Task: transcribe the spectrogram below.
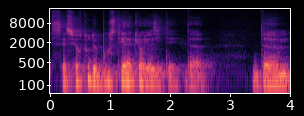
c'est surtout de booster la curiosité, de, de,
